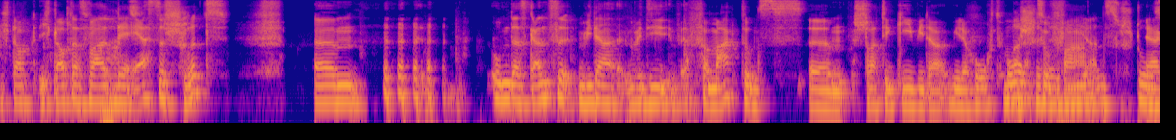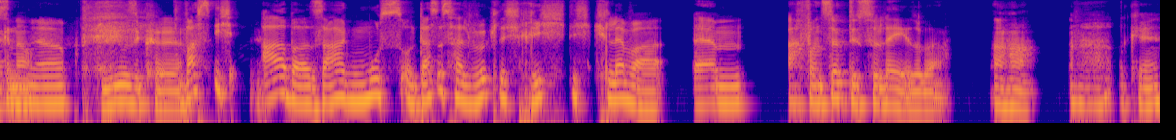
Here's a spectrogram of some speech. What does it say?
Ich glaube, ich glaube, das war Was? der erste Schritt, ähm, um das Ganze wieder, die Vermarktungsstrategie ähm, wieder, wieder hoch, hochzufahren. Anzustoßen, ja, genau. Ja. Musical. Was ich aber sagen muss, und das ist halt wirklich richtig clever, ähm, Ach, von Cirque du Soleil sogar. Aha. Ah, okay.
